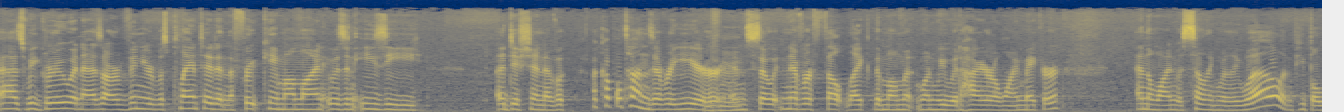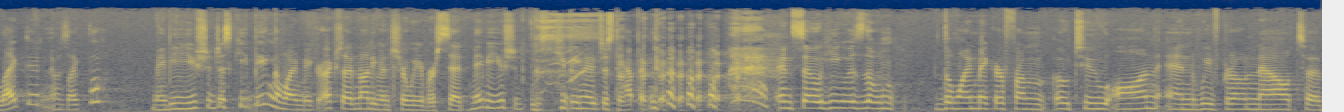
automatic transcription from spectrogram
as we grew and as our vineyard was planted and the fruit came online, it was an easy addition of a, a couple tons every year. Mm-hmm. And so it never felt like the moment when we would hire a winemaker and the wine was selling really well and people liked it. And it was like, well, maybe you should just keep being the winemaker. Actually, I'm not even sure we ever said, maybe you should just keep being it. It just happened. and so he was the, the winemaker from 02 on, and we've grown now to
